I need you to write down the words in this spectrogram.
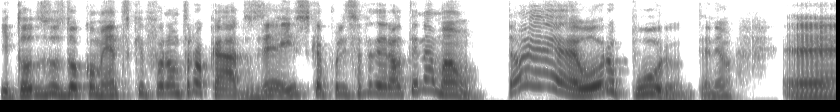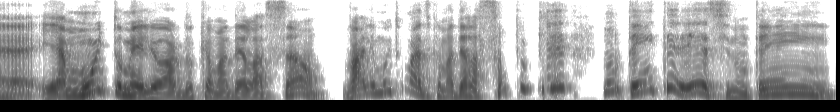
e todos os documentos que foram trocados. E é isso que a Polícia Federal tem na mão. Então é ouro puro, entendeu? É, e é muito melhor do que uma delação, vale muito mais do que uma delação, porque não tem interesse, não tem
